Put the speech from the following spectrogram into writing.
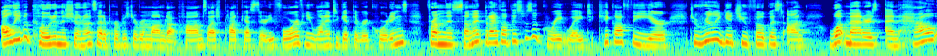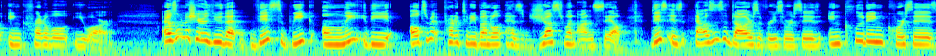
I'll leave a code in the show notes at a purposedrivenmom.com slash podcast 34 if you wanted to get the recordings from this summit, but I thought this was a great way to kick off the year to really get you focused on what matters and how incredible you are. I also want to share with you that this week only the Ultimate Productivity Bundle has just went on sale. This is thousands of dollars of resources including courses,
